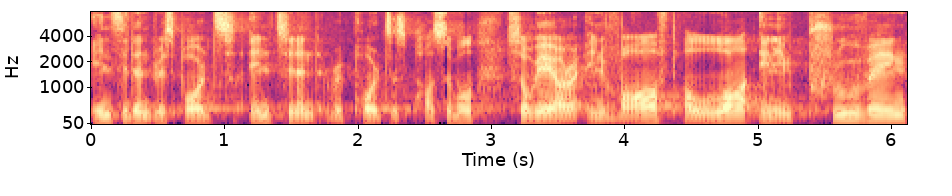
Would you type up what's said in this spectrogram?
incident reports, incident reports as possible. So we are involved a lot in improving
